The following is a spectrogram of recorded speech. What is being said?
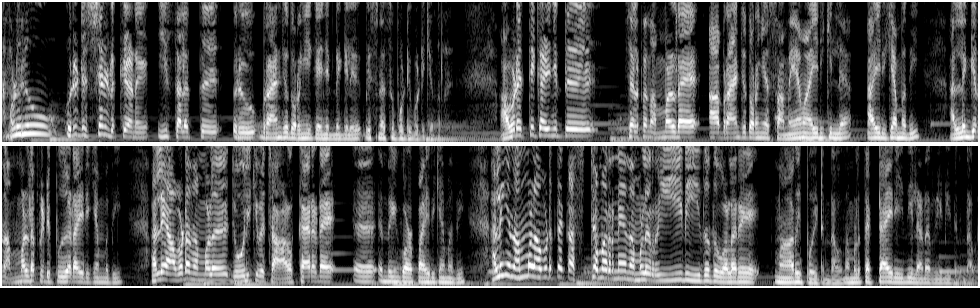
നമ്മളൊരു ഒരു ഡിസിഷൻ എടുക്കുകയാണ് ഈ സ്ഥലത്ത് ഒരു ബ്രാഞ്ച് തുടങ്ങി കഴിഞ്ഞിട്ടുണ്ടെങ്കിൽ ബിസിനസ് പൊട്ടി അവിടെ എത്തിക്കഴിഞ്ഞിട്ട് ചിലപ്പോൾ നമ്മളുടെ ആ ബ്രാഞ്ച് തുടങ്ങിയ സമയമായിരിക്കില്ല. ആയിരിക്കാൻ മതി. അല്ലെങ്കിൽ നമ്മളുടെ പിടിപ്പുകേടായിരിക്കാൻ മതി. അല്ലെ അവിടെ നമ്മൾ ജോലിക്ക് വെച്ച ആൾക്കാരുടെ എന്തെങ്കിലും കുഴപ്പമായിരിക്കാൻ മതി. അല്ലെങ്കിൽ നമ്മൾ അവിടുത്തെ കസ്റ്റമറിനെ നമ്മൾ റീഡ് ചെയ്തത് വളരെ മാറിപ്പോയിട്ടുണ്ടാവും. നമ്മൾ തെറ്റായ രീതിയിലാണ് റീഡ് ചെയ്തിട്ടുണ്ടാവും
